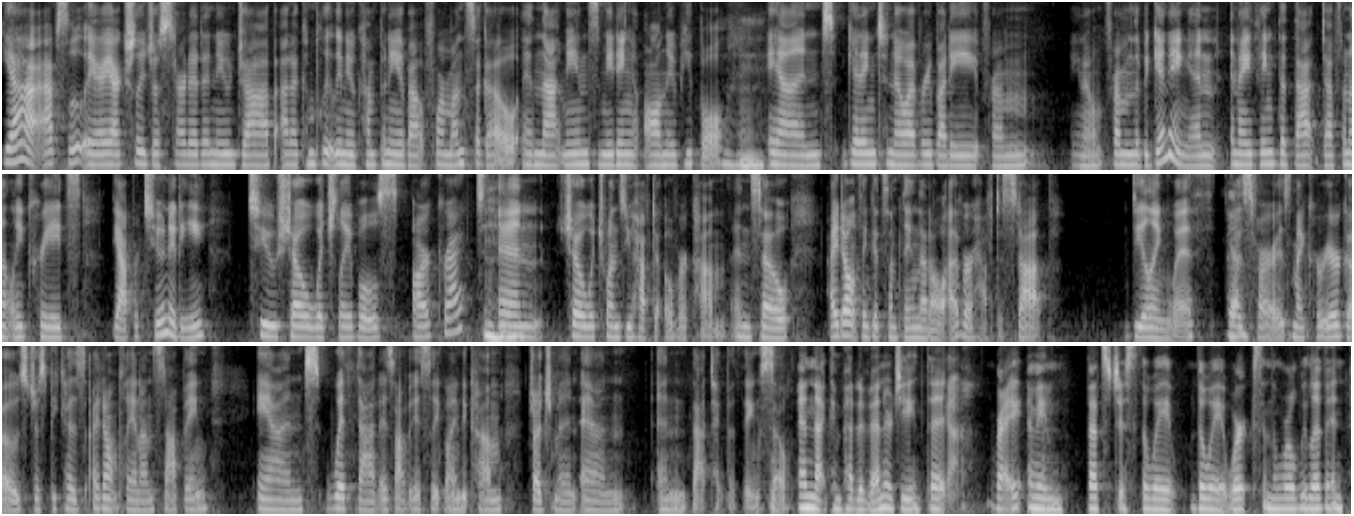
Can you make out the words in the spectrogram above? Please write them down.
Yeah, absolutely. I actually just started a new job at a completely new company about four months ago, and that means meeting all new people mm-hmm. and getting to know everybody from you know from the beginning. and And I think that that definitely creates the opportunity to show which labels are correct mm-hmm. and show which ones you have to overcome. And so I don't think it's something that I'll ever have to stop dealing with Yeah. as far as my career goes, just because I don't plan on stopping. And with that is obviously going to come judgment and and that type of thing. So and that competitive energy that Yeah. right i mean that's just the way it, the way it works in the world we live in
